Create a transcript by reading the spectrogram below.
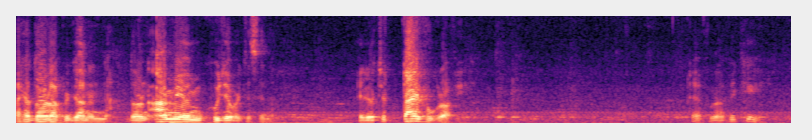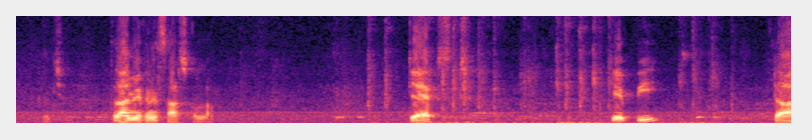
আচ্ছা ধরুন আপনি জানেন না, ধরুন আমি আমি খুঁজে পাইতেছি না। এটা হচ্ছে টাইপোগ্রাফি টাইপোগ্রাফি কি? আচ্ছা তাহলে আমি এখানে সার্চ করলাম। টেক্সট কেপি টা,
